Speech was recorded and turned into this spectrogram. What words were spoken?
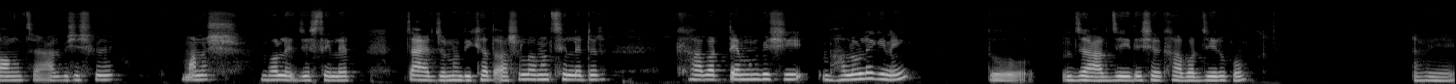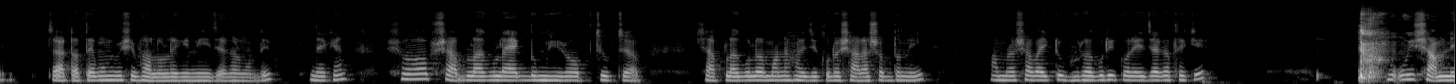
লং চা, আর বিশেষ করে মানুষ বলে যে সিলেট চায়ের জন্য বিখ্যাত। আসলে আমার সিলেটের খাবার তেমন বেশি ভালো লাগেনি। তো যার যেই দেশের খাবার যেরকম, আমি চাটা তেমন বেশি ভালো লাগেনি এই জায়গার মধ্যে। দেখেন, সব শাপলাগুলো একদম নীরব, চুপচাপ। শাপলাগুলোর মনে হয় যে কোনো সারা শব্দ নেই। আমরা সবাই একটু ঘোরাঘুরি করে এই জায়গা থেকে ওই সামনে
